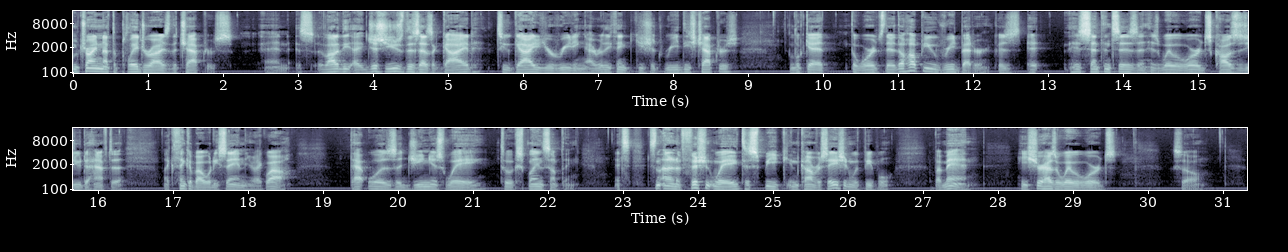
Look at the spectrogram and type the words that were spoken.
I'm trying not to plagiarize the chapters, and a lot of the I just use this as a guide to guide your reading. I really think you should read these chapters, look at the words there. They'll help you read better because his sentences and his way with words causes you to have to like think about what he's saying. You're like, wow, that was a genius way to explain something. It's it's not an efficient way to speak in conversation with people, but man, he sure has a way with words. So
